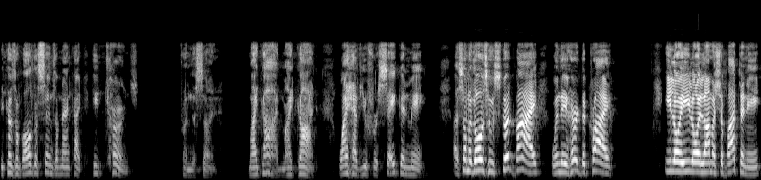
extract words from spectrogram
because of all the sins of mankind. He turns from the Son. My God, my God, why have you forsaken me? Uh, some of those who stood by when they heard the cry, Eloi, Eloi, lama sabachthani,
